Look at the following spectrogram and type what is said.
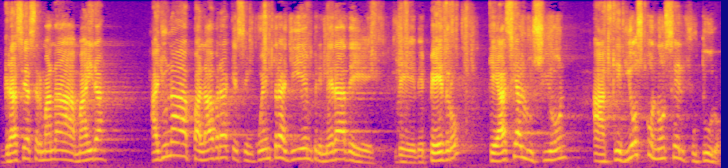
Gracias, hermana Mayra. Hay una palabra que se encuentra allí en primera de, de Pedro que hace alusión a que Dios conoce el futuro.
